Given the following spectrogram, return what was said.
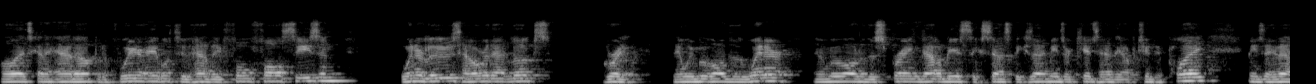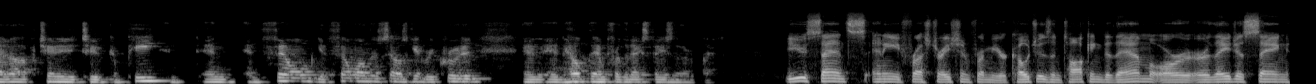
all that's going to add up, but if we are able to have a full fall season, win or lose, however that looks, great. Then we move on to the winter, then we move on to the spring. That'll be a success because that means our kids have the opportunity to play, means they have had an opportunity to compete and and and film, get film on themselves, get recruited, and and help them for the next phase of their life. Do you sense any frustration from your coaches in talking to them, or are they just saying,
